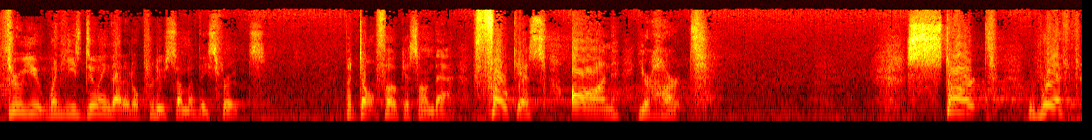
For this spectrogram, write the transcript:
through you. When he's doing that, it'll produce some of these fruits. But don't focus on that. Focus on your heart. Start with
